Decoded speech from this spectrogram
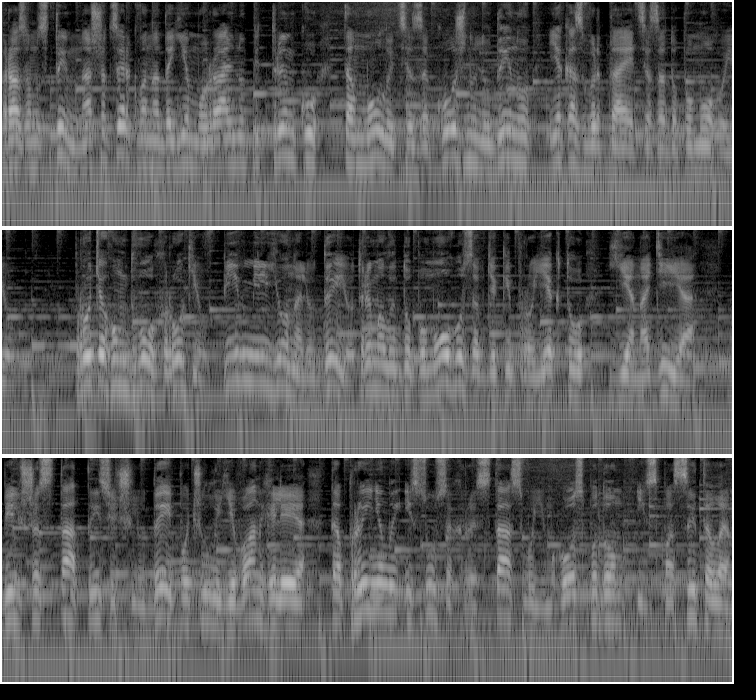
Разом з тим, наша церква надає моральну підтримку та молиться за кожну людину, яка звертається за допомогою. Протягом двох років півмільйона людей отримали допомогу завдяки проєкту Є надія. Більше ста тисяч людей почули Євангеліє та прийняли Ісуса Христа своїм Господом і Спасителем.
